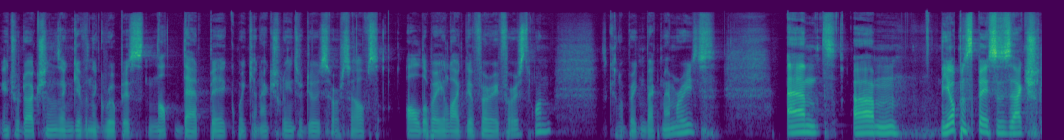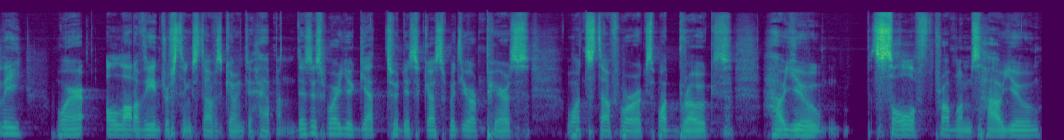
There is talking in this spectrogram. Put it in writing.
introductions, and given the group is not that big, we can actually introduce ourselves all the way like the very first one. It's gonna bring back memories. And um, the open space is actually where a lot of the interesting stuff is going to happen. This is where you get to discuss with your peers what stuff works, what broke, how you solve problems, how you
